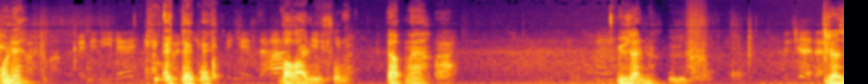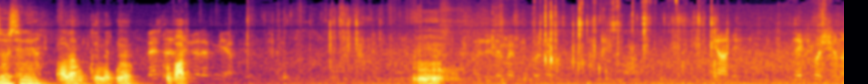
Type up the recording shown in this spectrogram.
O ne? Etli ekmek. Dalaylı usulü. Yapma ya. Güzel mi? Biraz versene ya. Adam kıymet mi? Kopar. Yani tek başına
